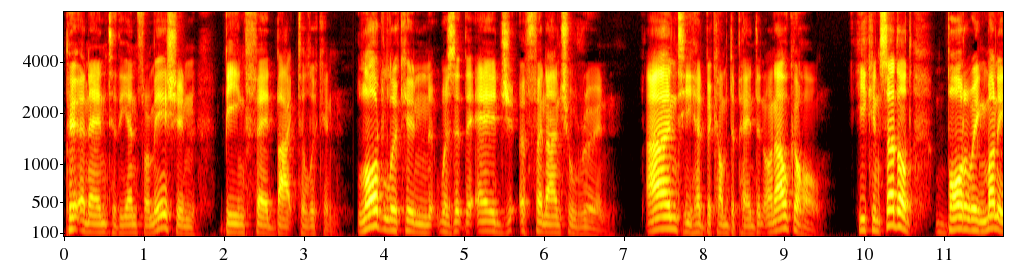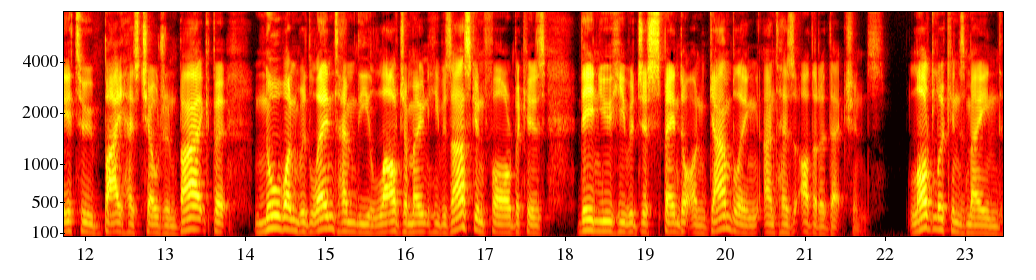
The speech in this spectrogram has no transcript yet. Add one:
put an end to the information being fed back to Lucan. Lord Lucan was at the edge of financial ruin, and he had become dependent on alcohol. He considered borrowing money to buy his children back, but no one would lend him the large amount he was asking for because they knew he would just spend it on gambling and his other addictions. Lord Lucan's mind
